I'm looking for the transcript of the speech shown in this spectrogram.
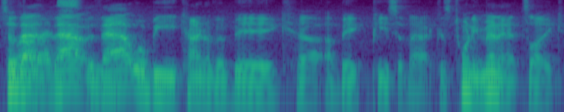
So Well, that that's- that that will be kind of a big uh, a big piece of that because 20 minutes, like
